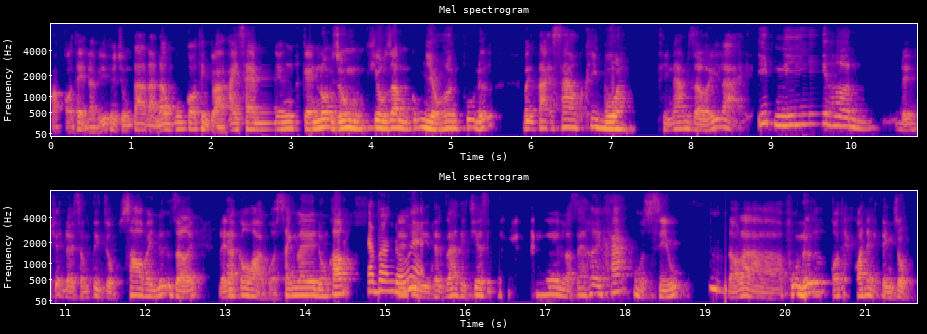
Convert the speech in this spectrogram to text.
và có thể là ví dụ chúng ta đàn ông cũng có thỉnh thoảng hay xem những cái nội dung khiêu dâm cũng nhiều hơn phụ nữ vậy tại sao khi buồn thì nam giới lại ít nghĩ hơn đến chuyện đời sống tình dục so với nữ giới. Đấy là câu hỏi của xanh lê đúng không? Dạ vâng đúng thế thì thực ra thì chia sẻ xanh lê là sẽ hơi khác một xíu. Ừ. đó là phụ nữ có thể quan hệ tình dục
